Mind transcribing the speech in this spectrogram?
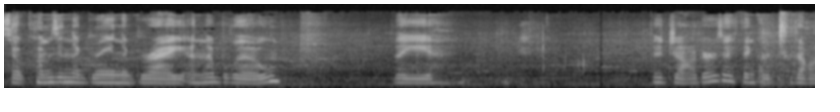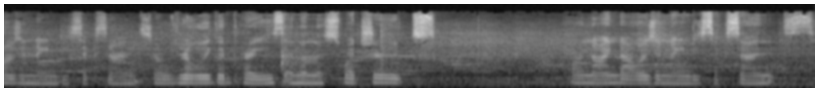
So it comes in the green, the gray, and the blue. The the joggers, I think, are $2.96. So really good price. And then the sweatshirts are $9.96.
